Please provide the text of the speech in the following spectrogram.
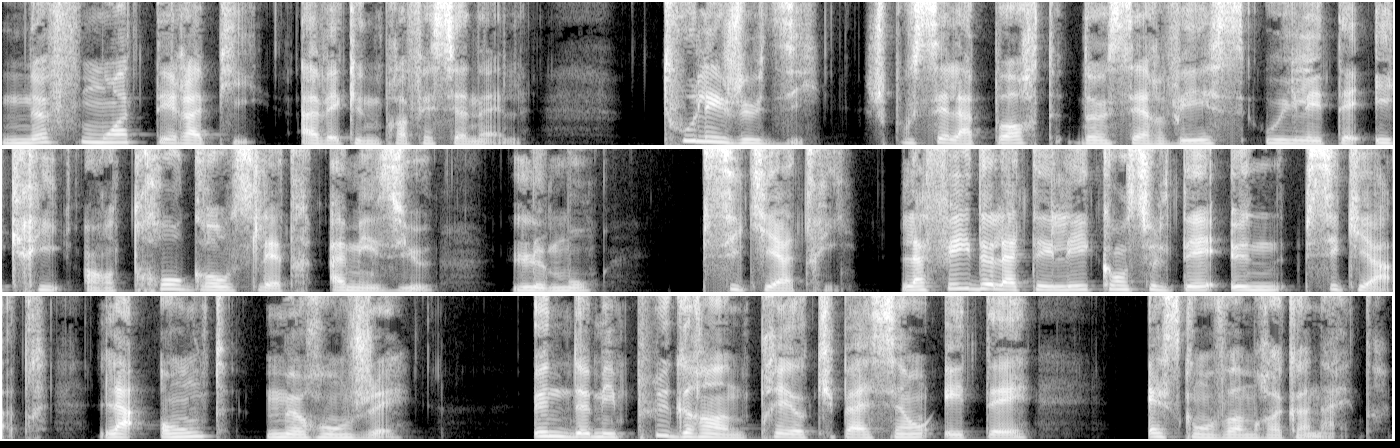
Neuf mois de thérapie avec une professionnelle. Tous les jeudis, je poussais la porte d'un service où il était écrit en trop grosses lettres à mes yeux le mot psychiatrie. La fille de la télé consultait une psychiatre. La honte me rongeait. Une de mes plus grandes préoccupations était est-ce qu'on va me reconnaître?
